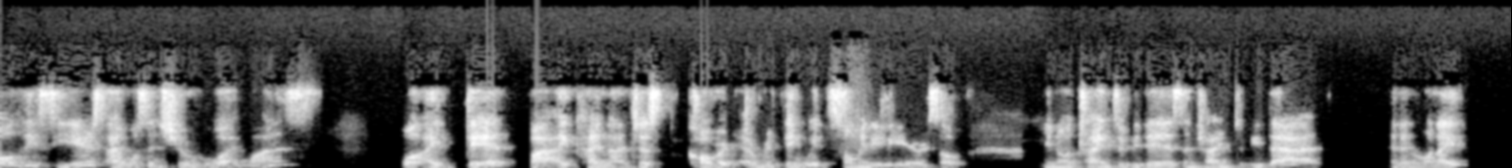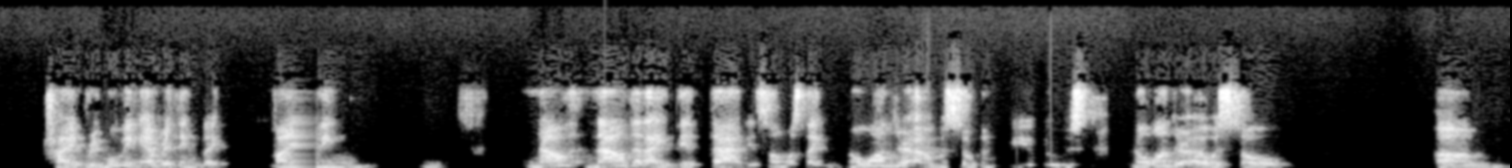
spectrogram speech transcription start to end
all these years I wasn't sure who I was. Well, I did, but I kind of just covered everything with so many layers of, you know, trying to be this and trying to be that. And then when I tried removing everything, like finding now now that I did that, it's almost like no wonder I was so confused. No wonder I was so um,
